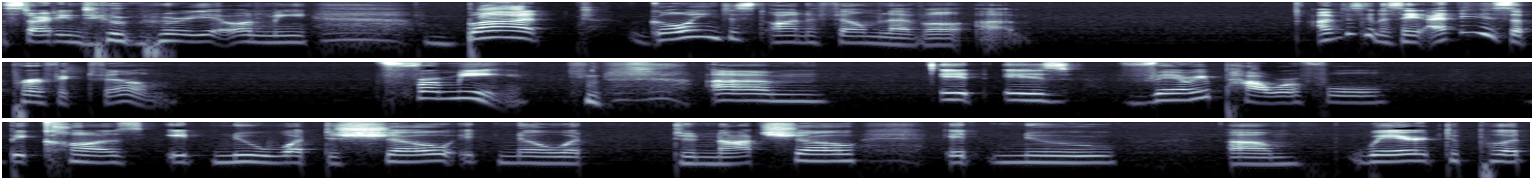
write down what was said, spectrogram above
starting to worry on me. But going just on a film level, um, I'm just gonna say I think it's a perfect film for me. um, it is very powerful because it knew what to show, it knew what to not show, it knew um, where to put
